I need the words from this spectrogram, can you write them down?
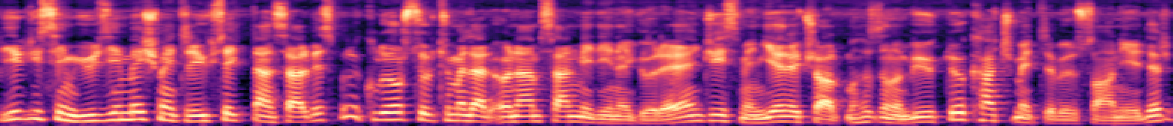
Bir cisim 125 metre yüksekten serbest bırakılıyor. Sürtünmeler önemsenmediğine göre cismin yere çarpma hızının büyüklüğü kaç metre bölü saniyedir?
